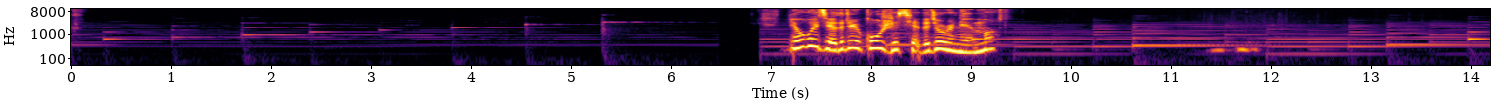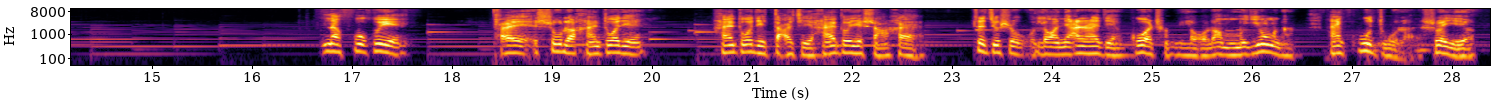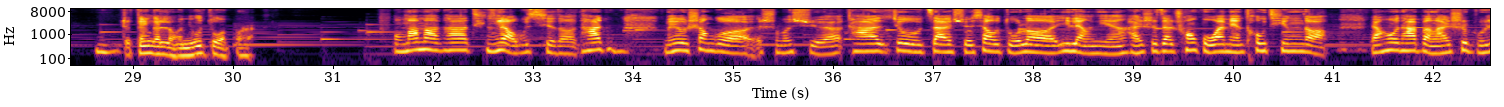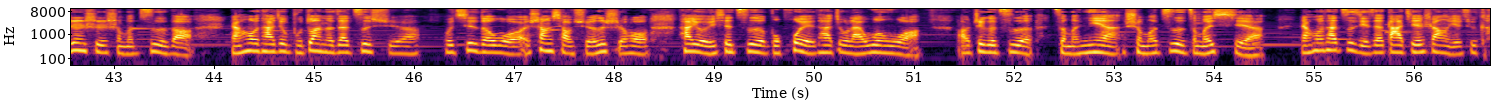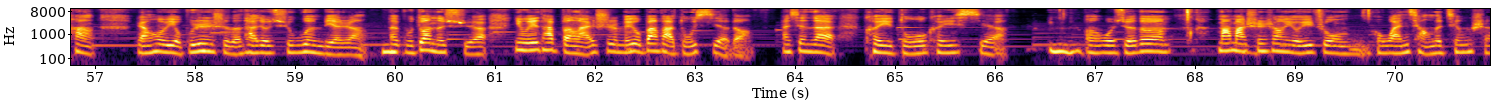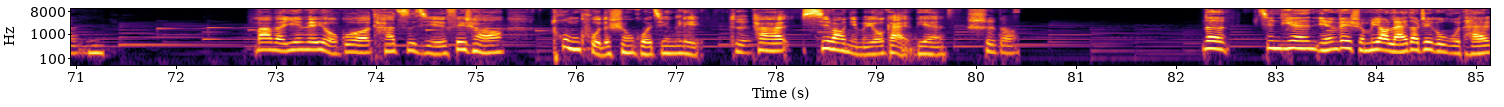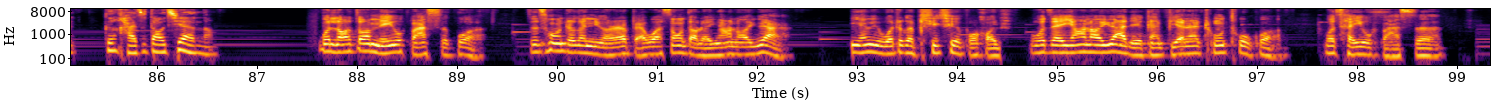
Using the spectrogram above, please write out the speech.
您会觉得这个故事写的就是您吗？那富贵，他受了很多的、很多的打击，很多的伤害，这就是老年人的过程。老了没用了，很孤独了，所以，这跟个老牛作伴。我妈妈她挺了不起的，她没有上过什么学，她就在学校读了一两年，还是在窗户外面偷听的。然后她本来是不认识什么字的，然后她就不断的在自学。我记得我上小学的时候，他有一些字不会，他就来问我，啊，这个字怎么念？什么字怎么写？然后他自己在大街上也去看，然后有不认识的他就去问别人，他不断的学，因为他本来是没有办法读写的，他现在可以读可以写。嗯嗯，我觉得妈妈身上有一种很顽强的精神。妈妈因为有过她自己非常。痛苦的生活经历，对，他希望你们有改变。是的。那今天您为什么要来到这个舞台跟孩子道歉呢？我老早没有反思过，自从这个女儿把我送到了养老院，因为我这个脾气不好，我在养老院里跟别人冲突过，我才有反思。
